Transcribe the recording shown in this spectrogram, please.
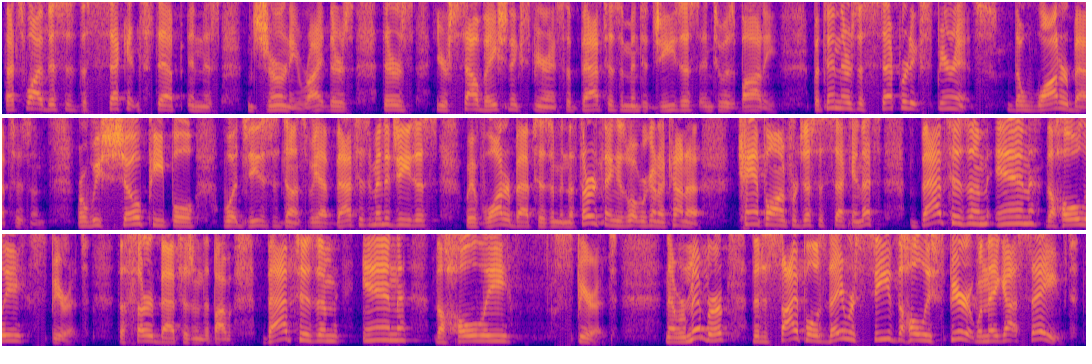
That's why this is the second step in this journey, right? There's, there's your salvation experience, the baptism into Jesus, into his body. But then there's a separate experience, the water baptism, where we show people what Jesus has done. So we have baptism into Jesus, we have water baptism. And the third thing is what we're going to kind of camp on for just a second. That's baptism in the Holy Spirit, the third baptism in the Bible. Baptism in the Holy Spirit. Now remember, the disciples, they received the Holy Spirit when they got saved.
